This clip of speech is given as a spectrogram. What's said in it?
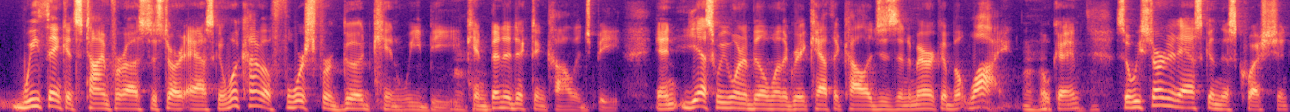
we think it's time for us to start asking what kind of a force for good can we be? Mm-hmm. Can Benedictine College be? And yes, we want to build one of the great Catholic colleges in America, but why? Mm-hmm. Okay. Mm-hmm. So we started asking this question,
